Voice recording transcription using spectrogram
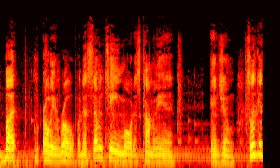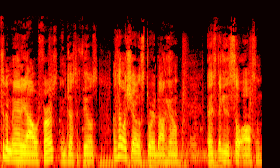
but early enrolled. But there's 17 more that's coming in in June. So let's get to the man of the hour first, and Justin Fields. Let's I want to share a story about him. I think it's so awesome.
